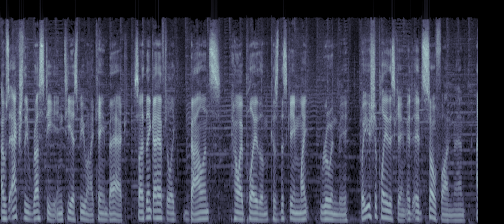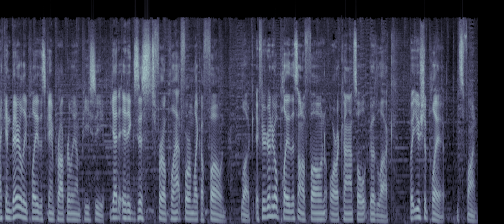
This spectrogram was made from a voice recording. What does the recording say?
I was actually rusty in TSB when I came back, so I think I have to like balance how I play them because this game might ruin me. But you should play this game. It, it's so fun, man. I can barely play this game properly on PC, yet it exists for a platform like a phone. Look, if you're gonna go play this on a phone or a console, good luck. But you should play it. It's fun.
